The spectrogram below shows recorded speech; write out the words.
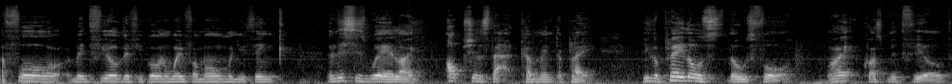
a four midfield if you're going away from home and you think. And this is where like options that come into play. You can play those those four right across midfield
